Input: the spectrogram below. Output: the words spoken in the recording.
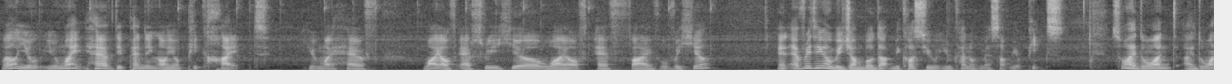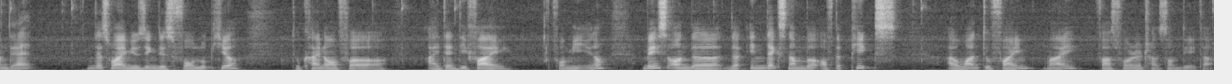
well, you, you might have, depending on your peak height, you might have y of f3 here, y of f5 over here, and everything will be jumbled up because you, you kind of mess up your peaks. So I don't want I don't want that. That's why I'm using this for loop here to kind of uh, identify for me, you know, based on the, the index number of the peaks, I want to find my fast Fourier transform data.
